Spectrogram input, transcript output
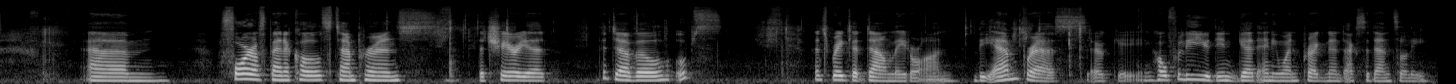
um, Four of Pentacles, Temperance, the Chariot, the Devil. Oops. Let's break that down later on. The Empress. Okay. Hopefully you didn't get anyone pregnant accidentally.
